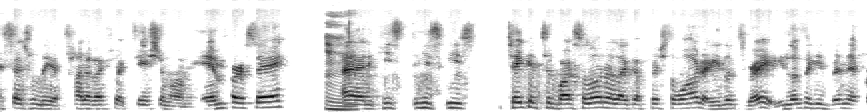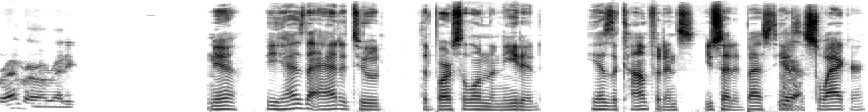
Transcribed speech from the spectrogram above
essentially a ton of expectation on him per se. Mm-hmm. And he's he's he's taken to Barcelona like a fish to water. He looks great. He looks like he's been there forever already. Yeah, he has the attitude that Barcelona needed. He has the confidence. You said it best. He yeah. has the swagger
